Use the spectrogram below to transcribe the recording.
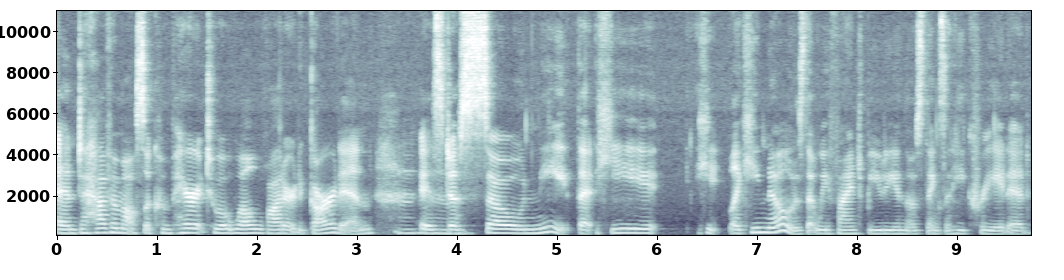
And to have him also compare it to a well watered garden is mm-hmm. just so neat that he he like he knows that we find beauty in those things that he created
